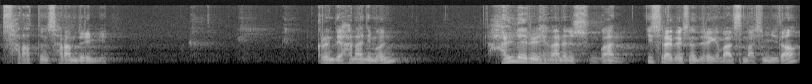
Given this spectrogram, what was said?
살았던 사람들입니다. 그런데 하나님은 할례를 행하는 순간 이스라엘 백성들에게 말씀하십니다.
